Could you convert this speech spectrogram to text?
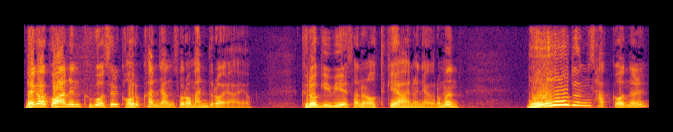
내가 거하는 그곳을 거룩한 장소로 만들어야 해요. 그러기 위해서는 어떻게 해야 하느냐, 그러면 모든 사건을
